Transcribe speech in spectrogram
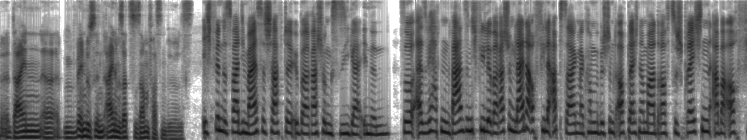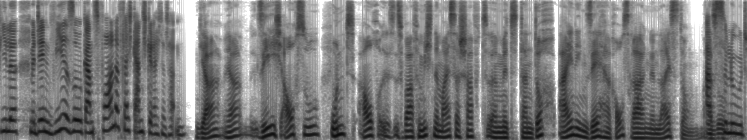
äh, dein, äh, wenn du es in einem Satz zusammenfassen würdest. Ich finde, es war die Meisterschaft der UberraschungssiegerInnen. So, also wir hatten wahnsinnig viele Überraschungen, leider auch viele Absagen, da kommen wir bestimmt auch gleich nochmal drauf zu sprechen, aber auch viele, mit denen wir so ganz vorne vielleicht gar nicht gerechnet hatten. Ja, ja, sehe ich auch so. Und auch, es war für mich eine Meisterschaft äh, mit dann doch einigen sehr herausragenden Leistungen. Also Absolut.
